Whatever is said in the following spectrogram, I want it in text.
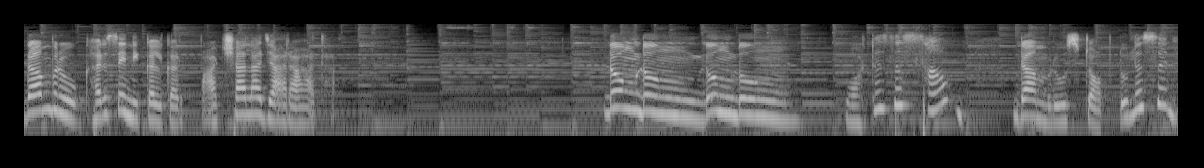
डमरू घर से निकलकर पाठशाला जा रहा था। डुंग डुंग डुंग डुंग। What is this sound Damru stop to listen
